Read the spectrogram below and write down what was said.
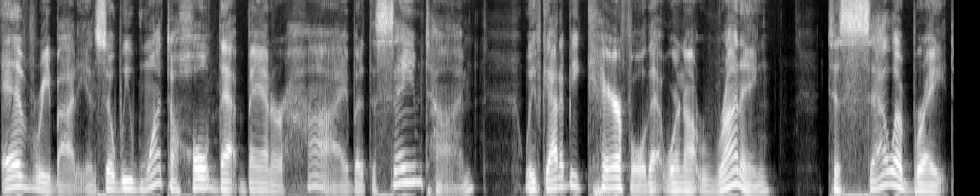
everybody. And so we want to hold that banner high, but at the same time, we've got to be careful that we're not running to celebrate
